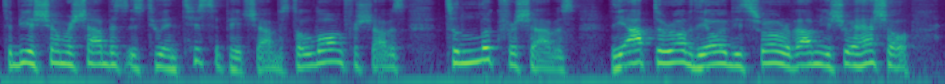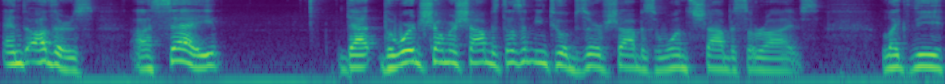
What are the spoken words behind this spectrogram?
To be a Shomer Shabbos is to anticipate Shabbos, to long for Shabbos, to look for Shabbos. The Apter of the Ohev Yisrael, Rav Avraham Yehoshua Heschel, and others uh, say that the word Shomer Shabbos doesn't mean to observe Shabbos once Shabbos arrives. Like the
